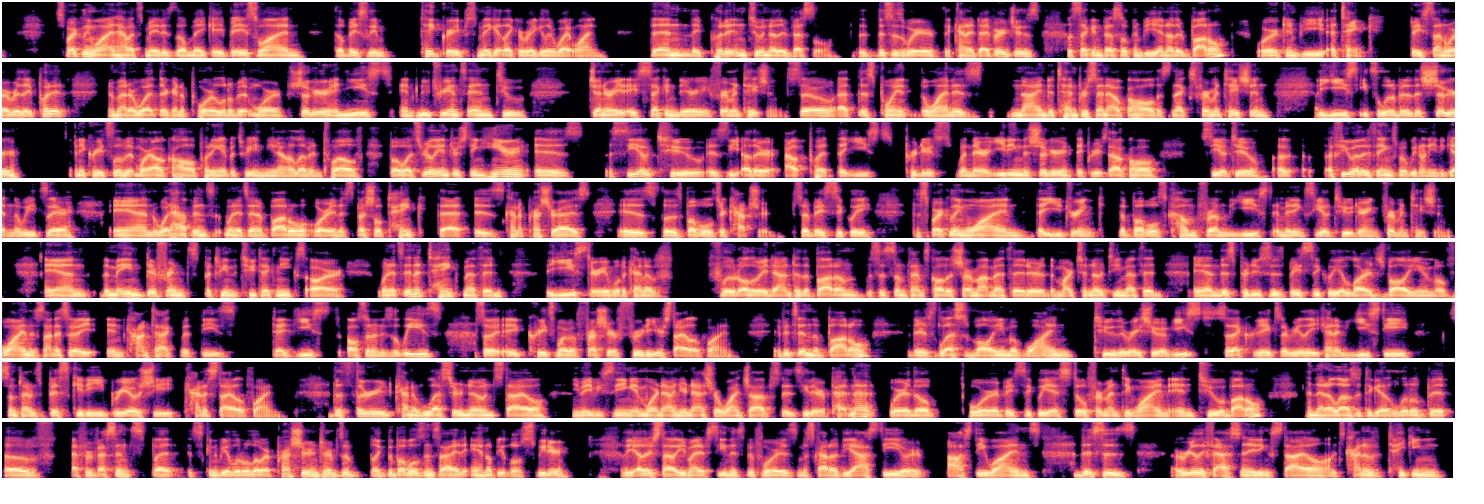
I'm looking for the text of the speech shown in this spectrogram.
sparkling wine, how it's made is they'll make a base wine. They'll basically take grapes, make it like a regular white wine. Then they put it into another vessel. This is where it kind of diverges. The second vessel can be another bottle or it can be a tank based on wherever they put it. No matter what, they're going to pour a little bit more sugar and yeast and nutrients in to generate a secondary fermentation. So at this point, the wine is nine to 10% alcohol. This next fermentation, the yeast eats a little bit of the sugar and it creates a little bit more alcohol, putting it between, you know, 11, 12. But what's really interesting here is the CO2 is the other output that yeasts produce. When they're eating the sugar, they produce alcohol, CO2, a, a, few other things, but we don't need to get in the weeds there. And what happens when it's in a bottle or in a special tank that is kind of pressurized is those bubbles are captured. So basically, the sparkling wine that you drink, the bubbles come from the yeast emitting CO2 during fermentation. And the main difference between the two techniques are when it's in a tank method, the yeast are able to kind of float all the way down to the bottom. This is sometimes called a Charmat method or the Martinotti method. And this produces basically a large volume of wine that's not necessarily in contact with these dead yeast, also known as the lees. So it creates more of a fresher, fruitier style of wine. If it's in the bottle, there's less volume of wine to the ratio of yeast. So that creates a really kind of yeasty, sometimes biscuity, brioche kind of style of wine. The third kind of lesser known style, you may be seeing it more now in your natural wine shops, is either a pet nat, where they'll pour basically a still fermenting wine into a bottle. And that allows it to get a little bit of effervescence, but it's going to be a little lower pressure in terms of like the bubbles inside and it'll be a little sweeter. The other style you might have seen this before is Moscato d'Asti or Asti wines. This is a really fascinating style. It's kind of taking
